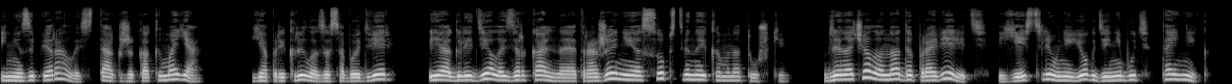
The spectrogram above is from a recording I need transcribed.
и не запиралась так же, как и моя. Я прикрыла за собой дверь и оглядела зеркальное отражение собственной комнатушки. Для начала надо проверить, есть ли у нее где-нибудь тайник.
